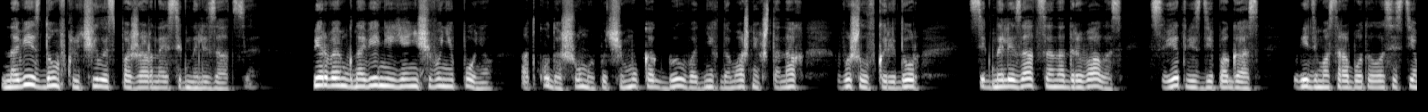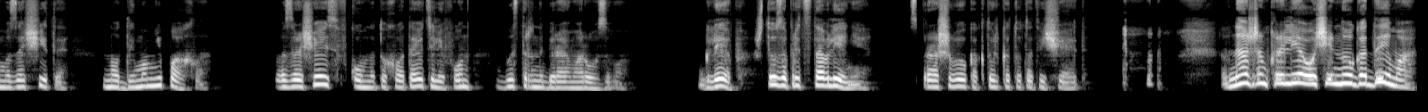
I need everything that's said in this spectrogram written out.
на весь дом включилась пожарная сигнализация. Первое мгновение я ничего не понял, откуда шум и почему, как был в одних домашних штанах, вышел в коридор. Сигнализация надрывалась, свет везде погас, видимо, сработала система защиты, но дымом не пахло. Возвращаясь в комнату, хватаю телефон, быстро набираю Морозову. «Глеб, что за представление?» Спрашиваю, как только тот отвечает. «В нашем крыле очень много дыма!»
